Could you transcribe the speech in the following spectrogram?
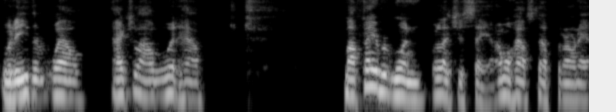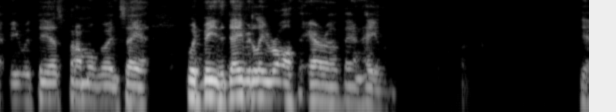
would either well, actually, I would have my favorite one. Well, let's just say it. I'm gonna have stuff thrown at me with this, but I'm gonna go ahead and say it. Would be the David Lee Roth era of Van Halen. Yeah,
